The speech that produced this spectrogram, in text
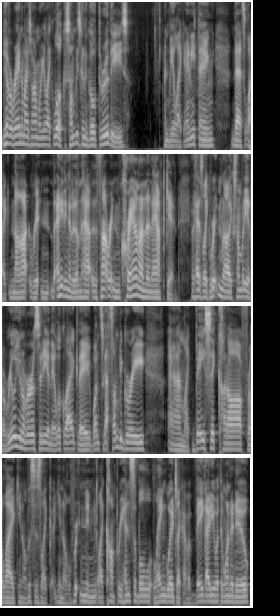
you have a randomized arm where you're like, look, somebody's going to go through these and be like anything that's like not written anything that doesn't have that's not written crayon on a napkin. If it has like written by like somebody at a real university and they look like they once got some degree and like basic cutoff for like you know this is like you know written in like comprehensible language like i have a vague idea what they want to do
